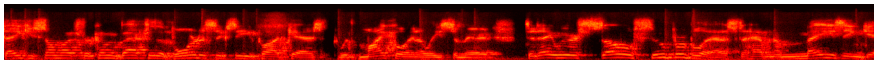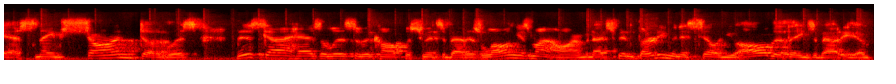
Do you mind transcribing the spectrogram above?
Thank you so much for coming back to the Born to Succeed podcast with Michael and Elisa Merritt. Today, we are so super blessed to have an amazing guest named Sean Douglas. This guy has a list of accomplishments about as long as my arm, and I'd spend 30 minutes telling you all the things about him.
